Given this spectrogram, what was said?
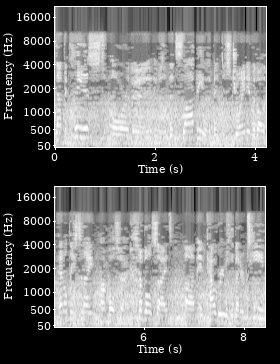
not the cleanest or the it was a bit sloppy. It was a bit disjointed with all the penalties tonight On both sides. on both sides. Um, and Calgary was the better team,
